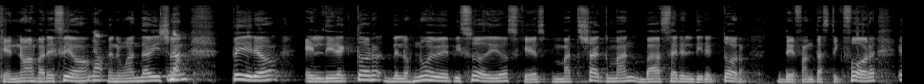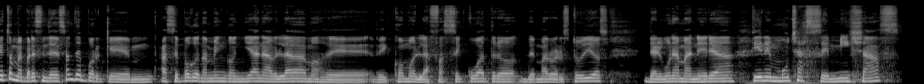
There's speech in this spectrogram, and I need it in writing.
que no apareció No. en WandaVision. No. Pero el director de los nueve episodios, que es Matt Jackman, va a ser el director de Fantastic Four. Esto me parece interesante porque mm, hace poco también con Jan hablábamos de, de cómo la fase 4 de Marvel Studios de alguna manera tiene muchas semillas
